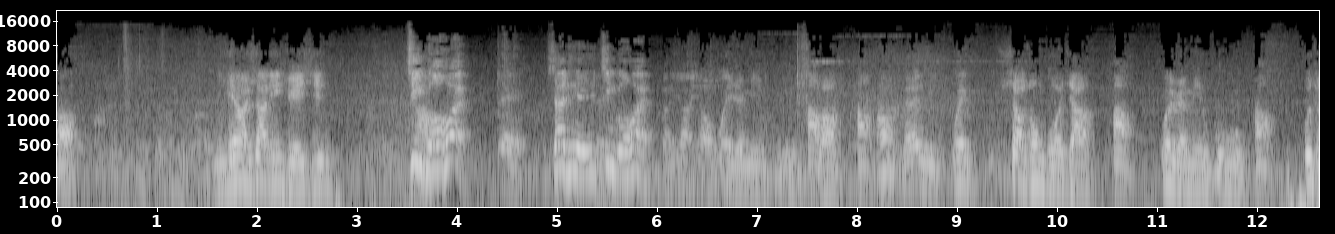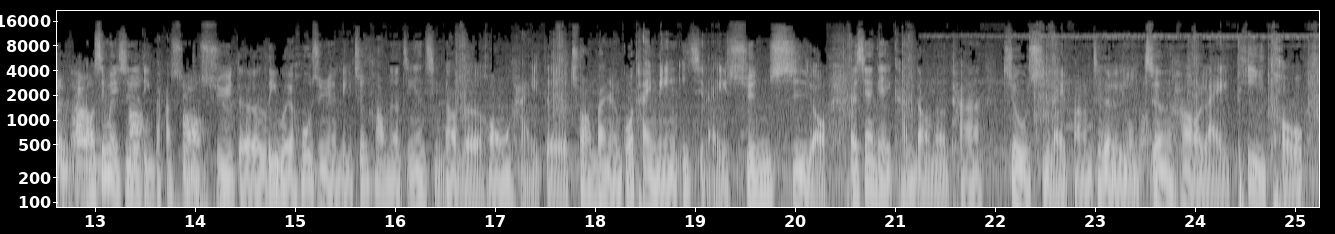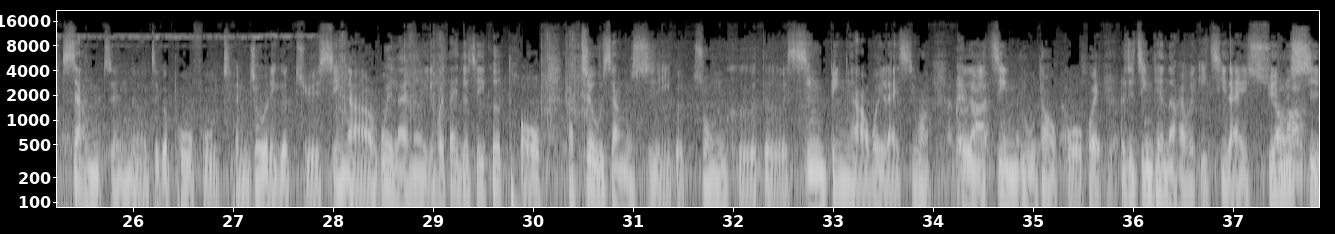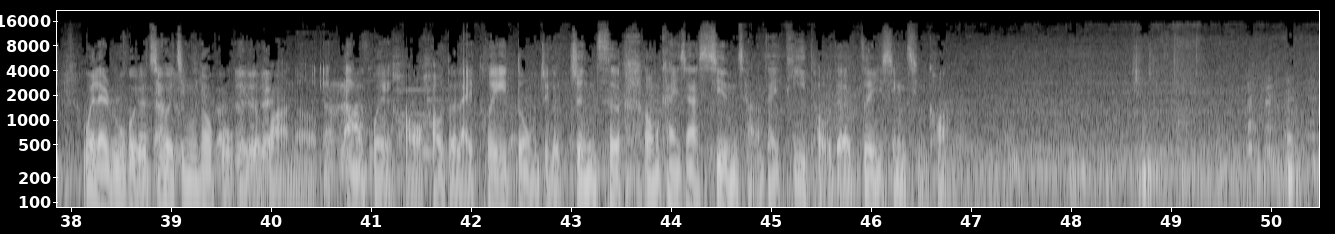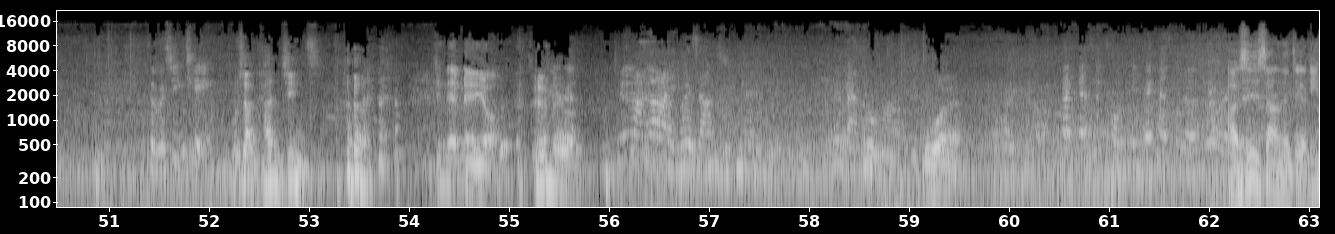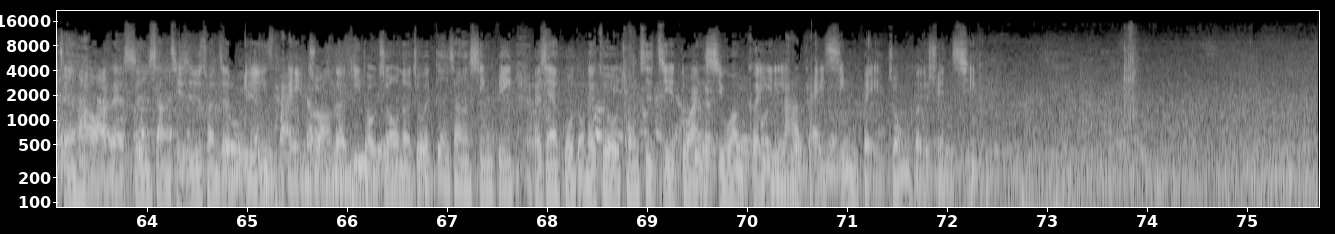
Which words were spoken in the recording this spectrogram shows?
好你要下定决心。进国会。对。下定决心进国会。要要为人民服务。好好好好没问题。为效忠国家。好。为人民服务，好。不准他。好，新北市的第八选区的立委候选人李正浩呢，今天请到了红海的创办人郭台铭一起来宣誓哦。而现在可以看到呢，他就是来帮这个李正浩来剃头，象征呢这个破釜沉舟的一个决心啊。而未来呢，也会带着这颗头，他就像是一个综合的新兵啊。未来希望可以进入到国会，而且今天呢还会一起来宣誓，未来如果有机会进入到国会的话呢，一定会好好的来推。动这个政策，我们看一下现场在剃头的最新情况。什么心情？我想看镜子。今天没有，今天没有。你觉得他当然你会这样子，会难过吗？不会。那但是而，事实上呢，这个李正浩啊，在身上其实是穿着迷彩装的，剃头之后呢，就会更像新兵。而现在郭董在最后冲刺阶段，希望可以拉抬新北综合的选情。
